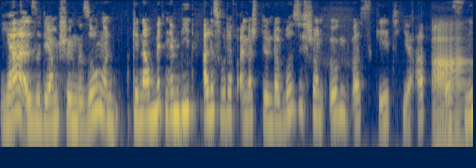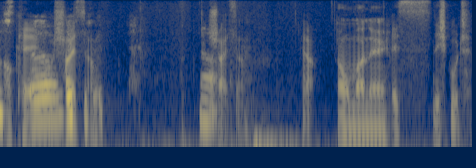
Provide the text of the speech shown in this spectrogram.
Ja, also die haben schön gesungen und genau mitten im Lied, alles wurde auf einmal still. Und da wusste ich schon, irgendwas geht hier ab, ah, was nicht okay. oh, äh, scheiße. ist. Ja. Scheiße. Ja. Oh Mann, ey. Ist nicht gut.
